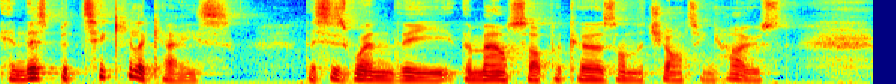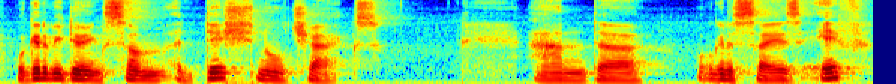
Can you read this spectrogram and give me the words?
in this particular case, this is when the, the mouse up occurs on the charting host. We're going to be doing some additional checks. And uh, what we're going to say is if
